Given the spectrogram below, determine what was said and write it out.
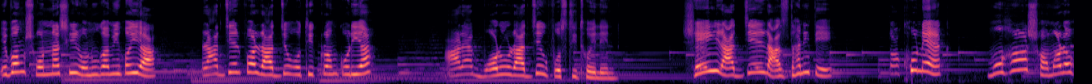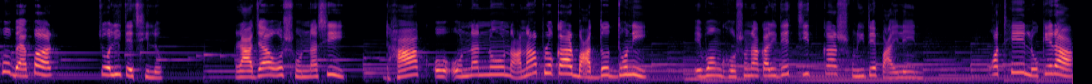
এবং সন্ন্যাসীর অনুগামী হইয়া রাজ্যের পর রাজ্য অতিক্রম করিয়া আর এক বড় রাজ্যে উপস্থিত হইলেন। সেই রাজ্যের রাজধানীতে তখন এক মহা সমারোহ ব্যাপার চলিতেছিল। রাজা ও সন্ন্যাসী, ঢাক ও অন্যান্য নানা প্রকার বাদ্যধ্বনি এবং ঘোষণাকারীদের চিৎকার শুনিতে পাইলেন। পথে লোকেরা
